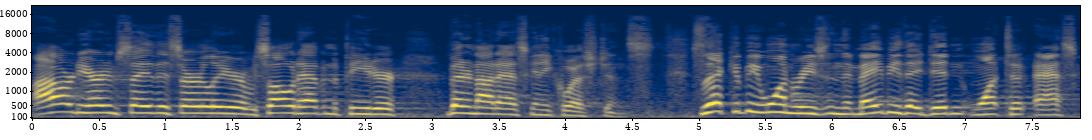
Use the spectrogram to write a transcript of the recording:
I already heard him say this earlier. We saw what happened to Peter. Better not ask any questions. So that could be one reason that maybe they didn't want to ask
